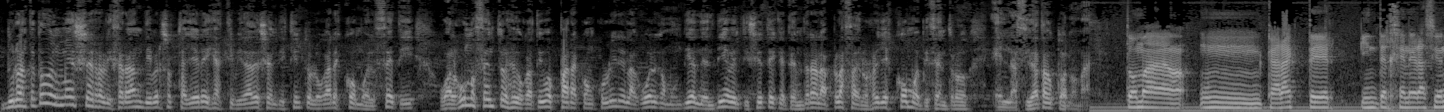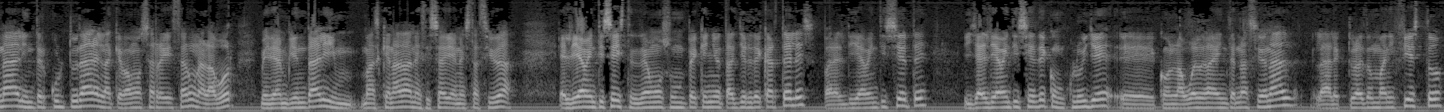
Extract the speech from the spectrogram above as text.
durante todo el mes se realizarán diversos talleres y actividades en distintos lugares como el CETI o algunos centros educativos para concluir la huelga mundial del día 27 que tendrá la Plaza de los Reyes como epicentro en la ciudad autónoma. Toma un carácter intergeneracional, intercultural, en la que vamos a realizar una labor medioambiental y más que nada necesaria en esta ciudad. El día 26 tendremos un pequeño taller de carteles para el día 27 y ya el día 27 concluye eh, con la huelga internacional, la lectura de un manifiesto,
